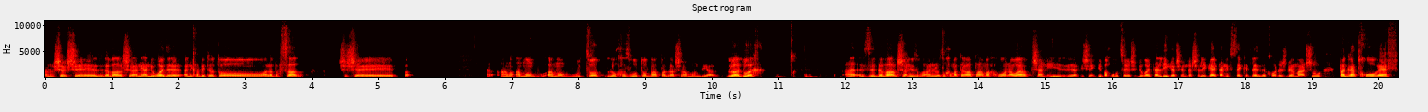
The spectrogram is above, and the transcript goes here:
אני חושב שזה דבר שאני אני רואה את זה, אני חוויתי אותו על הבשר. אני חושב שהמון קבוצות לא חזרו טוב מהפגרה של המונדיאל. לא ידעו איך... זה דבר שאני זוכר, אני לא זוכר מתי הפעם האחרונה, הוא היה שאני, לדעתי כשאני הייתי בחור צעיר שלי רואה את הליגה, שאני יודע שהליגה הייתה נפסקת לאיזה חודש ומשהו, פגרת חורף,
